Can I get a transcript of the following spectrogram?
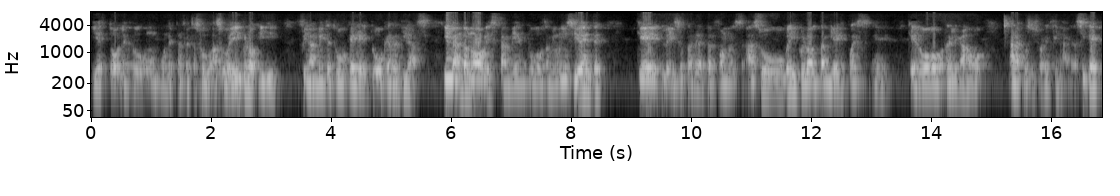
y esto le produjo un, desperfecto a su, a su vehículo y finalmente tuvo que, tuvo que retirarse. Y Lando Norris también tuvo también un incidente que le hizo perder performance a su vehículo, también pues eh, quedó relegado a las posiciones finales. Así que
